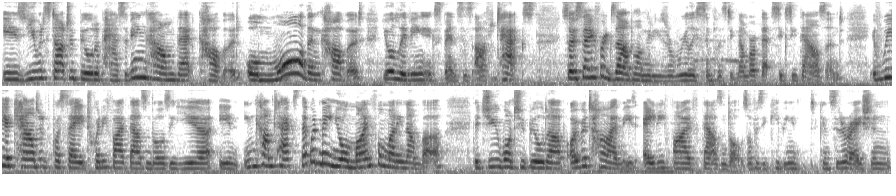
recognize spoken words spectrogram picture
is you would start to build a passive income that covered or more than covered your living expenses after tax. So say for example, I'm going to use a really simplistic number of that 60,000. If we accounted for say $25,000 a year in income tax, that would mean your mindful money number that you want to build up over time is $85,000. Obviously keeping into consideration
